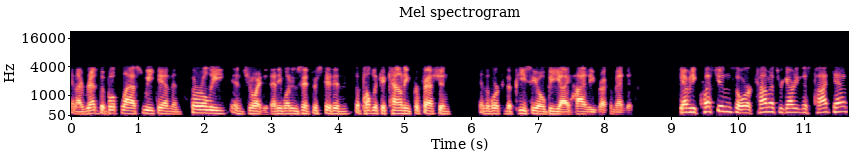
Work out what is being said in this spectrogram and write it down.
And I read the book last weekend and thoroughly enjoyed it. Anyone who's interested in the public accounting profession and the work of the PCAOB, I highly recommend it. If you have any questions or comments regarding this podcast,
